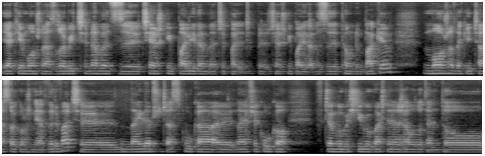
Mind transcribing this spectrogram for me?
jakie można zrobić nawet z ciężkim paliwem, czy, pali, ciężkim paliwem, z pełnym bakiem. Można taki czas okrążenia wyrwać. Najlepszy czas kółka, najlepsze kółko w ciągu wyścigu właśnie należało do, ten, do,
